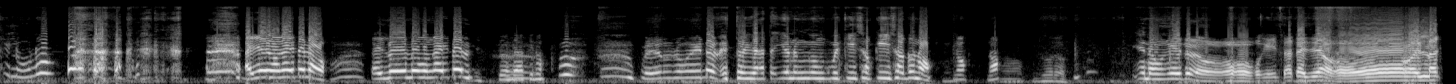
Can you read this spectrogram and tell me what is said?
Si Lolo. Ayan mga idol oh. Kay Lolo mga idol. Ito sa akin oh. Mayroon mga idol. Ito yata yun ang may kisaw-kisaw doon oh. No? No? Oh, siguro. Yun ang mga idol. Oo, oh, pakita ka siya. Oh, laki.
